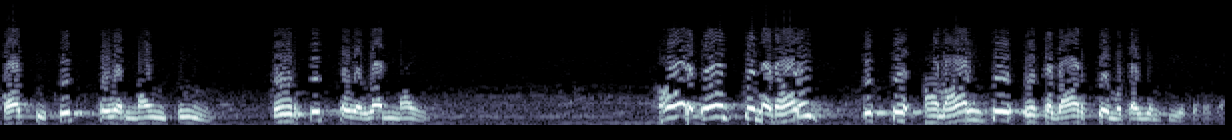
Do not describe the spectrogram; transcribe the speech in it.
forty six over nineteen, four six over one nine. اور ایک کے مدارج اس کے اعمال کے اعتبار سے متعین کیے چلے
